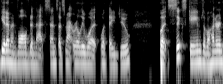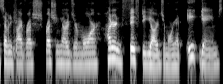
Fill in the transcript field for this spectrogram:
get him involved in that sense. That's not really what what they do. But six games of 175 rush rushing yards or more, 150 yards or more. He had eight games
